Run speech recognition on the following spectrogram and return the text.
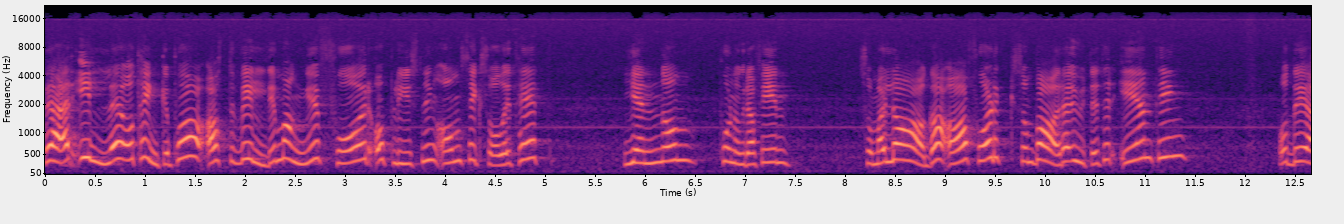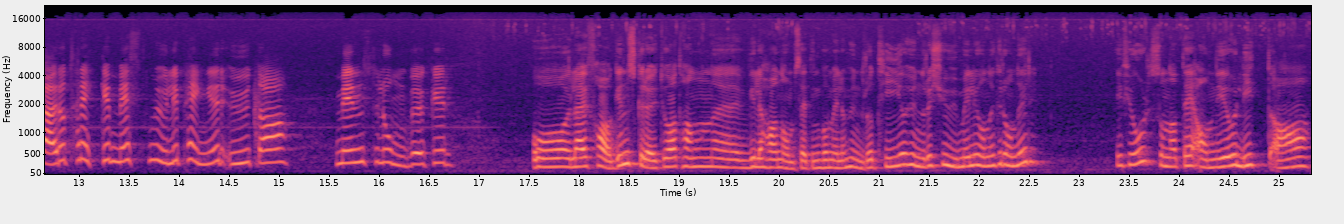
Det er ille å tenke på at veldig mange får opplysning om seksualitet gjennom pornografien, som er laga av folk som bare er ute etter én ting, og det er å trekke mest mulig penger ut av menns lommebøker. Og Leif Hagen skrøt jo at han eh, ville ha en omsetning på mellom 110 og 120 millioner kroner i fjor. Sånn at det angir jo litt av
